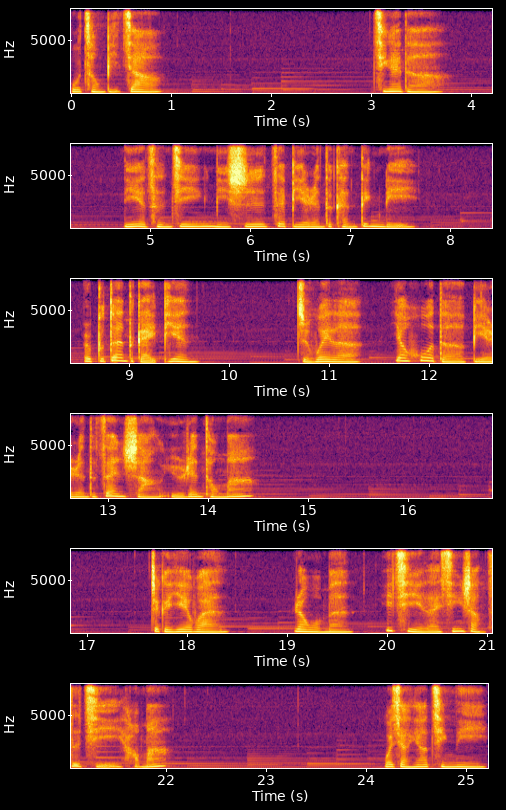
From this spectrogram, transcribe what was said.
无从比较。亲爱的，你也曾经迷失在别人的肯定里，而不断的改变，只为了要获得别人的赞赏与认同吗？这个夜晚，让我们一起来欣赏自己，好吗？我想邀请你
